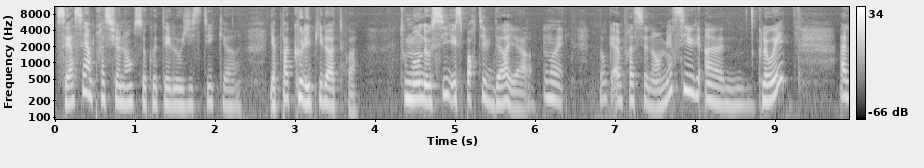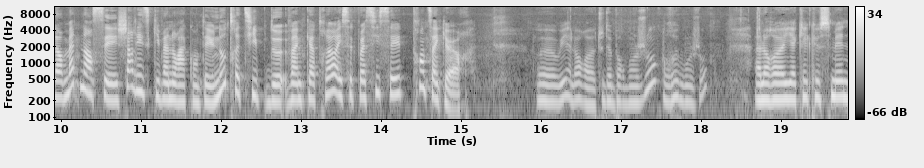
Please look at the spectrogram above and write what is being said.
C'est assez impressionnant ce côté logistique. Il n'y a pas que les pilotes, quoi. Tout le monde aussi est sportif derrière. Ouais. Donc impressionnant. Merci euh, Chloé. Alors maintenant, c'est Charlize qui va nous raconter un autre type de 24 heures et cette fois-ci, c'est 35 heures. Euh, oui, alors euh, tout d'abord, bonjour, rebonjour. Alors, euh, il y a quelques semaines,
